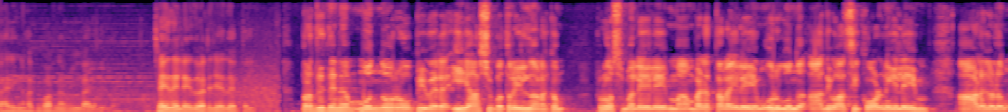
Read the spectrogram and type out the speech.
കാര്യങ്ങളൊക്കെ പറഞ്ഞിട്ടുണ്ടായിരുന്നു. ചെയ്തില്ല ഇതുവരെ ചെയ്തിട്ടില്ല. പ്രതിദിനം മുന്നൂറ് ഒ പി വരെ ഈ ആശുപത്രിയിൽ നടക്കും. റോസ്മലയിലെയും മാമ്പഴത്തറയിലെയും ഉറുകുന്ന് ആദിവാസി കോളനിയിലെയും ആളുകളും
